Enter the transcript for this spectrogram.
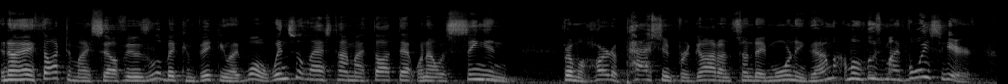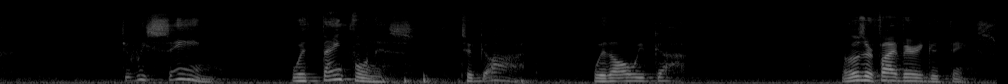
and I thought to myself, it was a little bit convicting like, whoa, when's the last time I thought that when I was singing from a heart of passion for God on Sunday morning that I'm, I'm going to lose my voice here? Do we sing? with thankfulness to God with all we've got. Now, those are five very good things,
